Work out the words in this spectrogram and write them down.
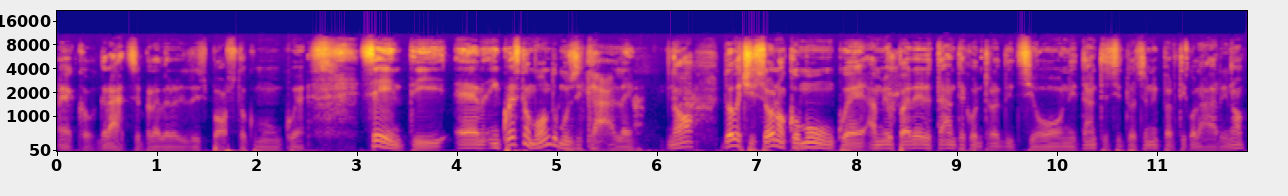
ecco, grazie per aver risposto comunque. Senti, eh, in questo mondo musicale, no? dove ci sono comunque, a mio parere, tante contraddizioni, tante situazioni particolari, no?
